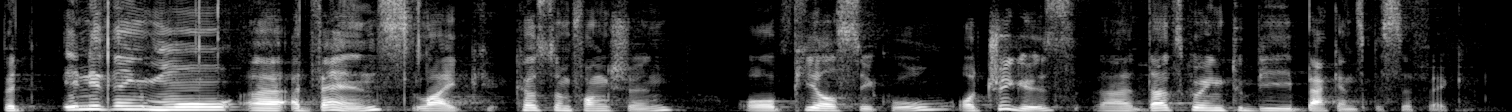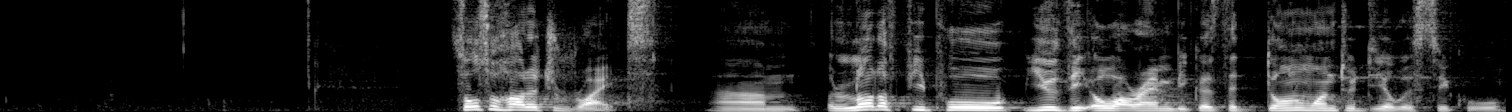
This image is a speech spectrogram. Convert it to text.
But anything more uh, advanced, like custom function, or PL SQL, or triggers, uh, that's going to be backend specific. It's also harder to write. Um, a lot of people use the ORM because they don't want to deal with SQL,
